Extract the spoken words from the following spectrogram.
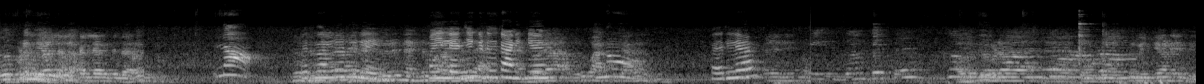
ഇവിടെ ഇല്ലല്ലോ പെരുന്നാളില്ലേ മൈലേജ് എടുത്ത് കാണിക്കാൻ. വരില്ല. അവർക്ക് നാല് തൊഴിലുറപ്പ് വിദ്യാലയുണ്ട്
